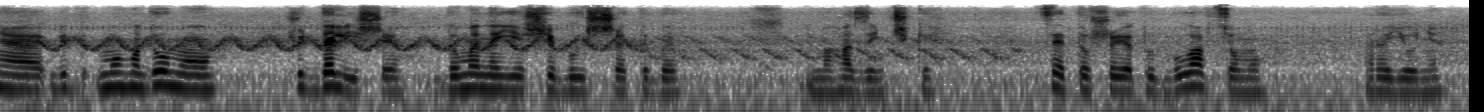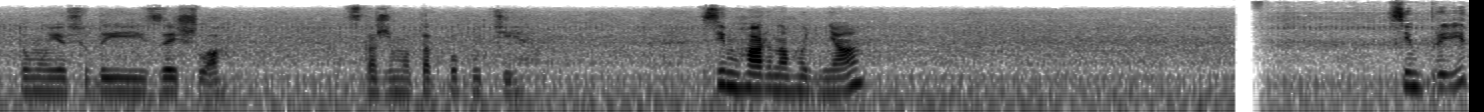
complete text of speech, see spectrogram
е, від мого дому чуть даліше. До мене є ще ближче АТБ магазинчики. Це те, що я тут була в цьому районі, тому я сюди і зайшла, скажімо так, по путі. Всім гарного дня. Всім привіт!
